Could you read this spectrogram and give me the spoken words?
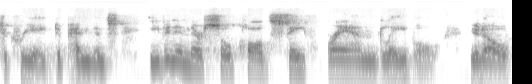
to create dependence even in their so-called safe brand label. You know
